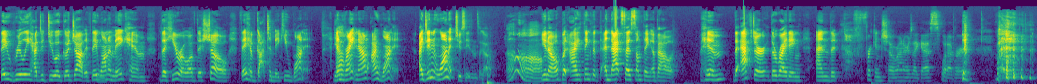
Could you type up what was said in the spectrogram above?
they really had to do a good job. If they Mm-hmm. want to make him the hero of this show, they have got to make you want it. Yeah. And right now, I want it. I didn't want it two seasons ago Oh. you know but i think that and that says something about him the actor the writing and the freaking showrunners i guess whatever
